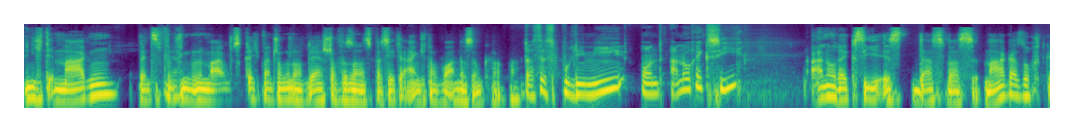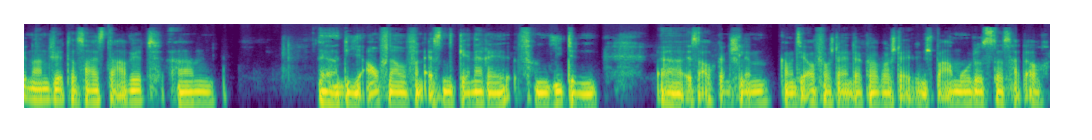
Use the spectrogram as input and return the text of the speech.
nicht im Magen. Wenn es fünf Ja. Minuten im Magen ist, kriegt man schon genug Nährstoffe, sondern es passiert ja eigentlich noch woanders im Körper. das ist Bulimie und Anorexie. Anorexie ist das, was Magersucht genannt wird. Das heißt, da wird ähm, ja, die Aufnahme von Essen generell vermieden. Äh, ist auch ganz schlimm. Kann man sich auch vorstellen, der Körper stellt den Sparmodus. Das hat auch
